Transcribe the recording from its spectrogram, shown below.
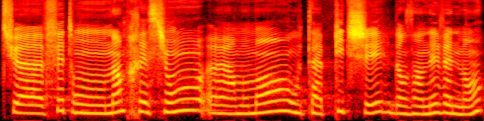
Tu as fait ton impression à un moment où tu as pitché dans un événement.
